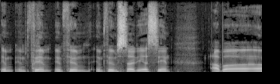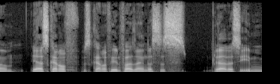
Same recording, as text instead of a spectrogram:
im, im Film, im Film, im Filmstudy erst sehen. Aber ähm, ja, es kann auf, es kann auf jeden Fall sein, dass es, ja, dass sie eben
